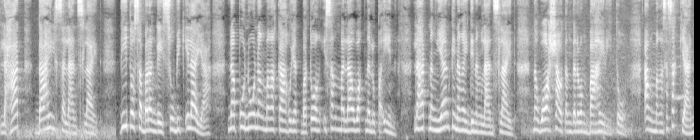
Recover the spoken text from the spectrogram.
lahat dahil sa landslide. Dito sa barangay Subic, Ilaya, napuno ng mga kahoy at bato ang isang malawak na lupain. Lahat ng yan tinangay din ng landslide. Na-wash out ang dalawang bahay rito. Ang mga sasakyan,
